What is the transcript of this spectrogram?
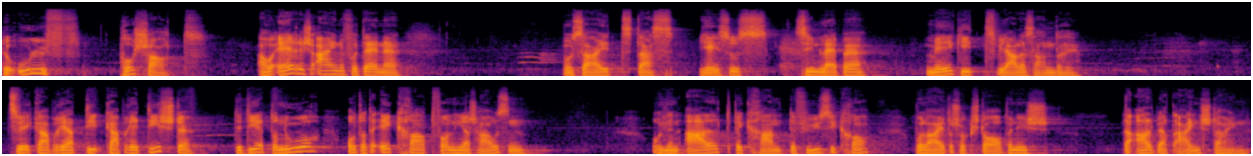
der Ulf Poschardt. Auch er ist einer von denen, wo sagt, dass Jesus seinem Leben mehr gibt wie alles andere. Zwei Gabrietisten, der Dieter Nuhr oder der Eckhard von Hirschhausen und ein altbekannter Physiker, der leider schon gestorben ist, der Albert Einstein.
